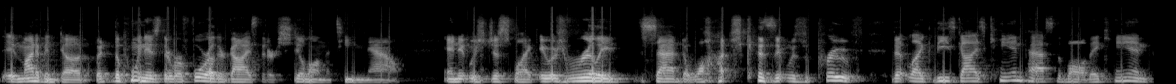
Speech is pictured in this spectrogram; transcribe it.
it might have been Doug. But the point is, there were four other guys that are still on the team now, and it was just like it was really sad to watch because it was proof that like these guys can pass the ball. They can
